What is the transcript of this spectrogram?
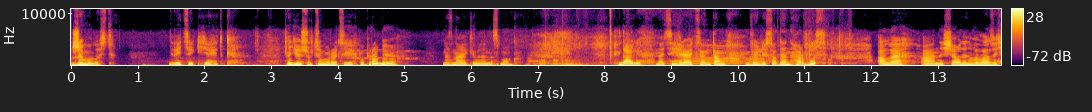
Жимолость. Дивіться, які ягідки. Надіюсь, що в цьому році їх попробую. Не знаю, які вони на смак. Далі, на цій гряці там виліз один гарбуз, але. А, не ще один вилазить.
